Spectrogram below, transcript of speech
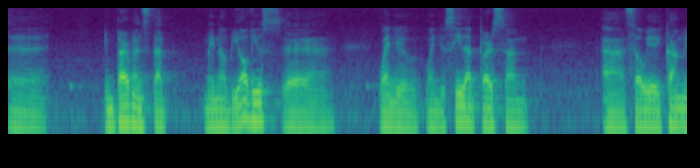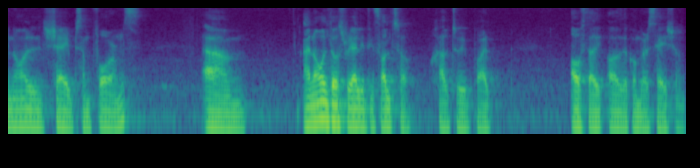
uh, impairments that may not be obvious uh, when, you, when you see that person. Uh, so we come in all shapes and forms. Um, and all those realities also have to be part of the, of the conversation.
